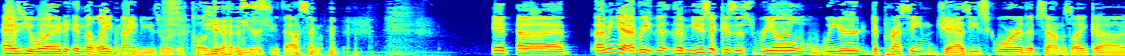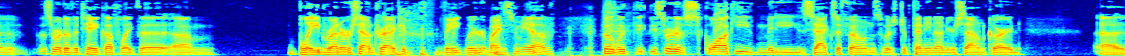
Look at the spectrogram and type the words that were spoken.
as you would in the late 90s where it was closer to the year 2000. It, uh, I mean, yeah, every, the, the music is this real weird, depressing, jazzy score that sounds like, uh, sort of a takeoff like the, um, Blade Runner soundtrack it vaguely reminds me of, but with the, the sort of squawky MIDI saxophones, which depending on your sound card, uh,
